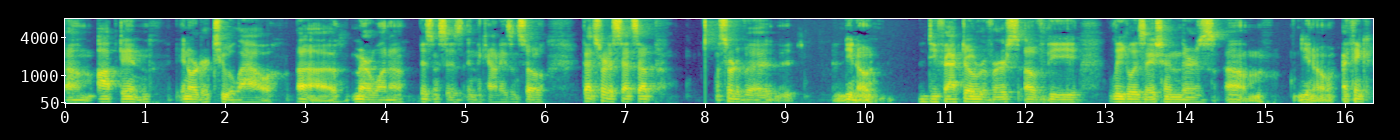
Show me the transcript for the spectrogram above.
um, opt in in order to allow uh, marijuana businesses in the counties, and so that sort of sets up sort of a you know de facto reverse of the legalization. There's um, you know I think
